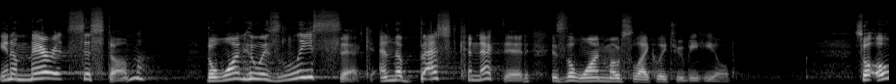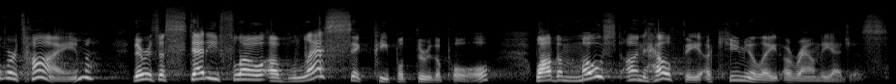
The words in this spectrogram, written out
In a merit system, the one who is least sick and the best connected is the one most likely to be healed. So, over time, there is a steady flow of less sick people through the pool, while the most unhealthy accumulate around the edges.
